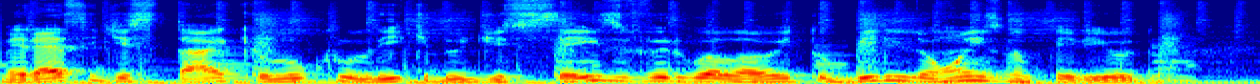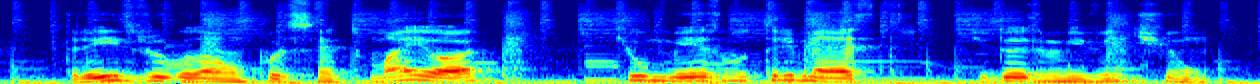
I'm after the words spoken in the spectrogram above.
Merece destaque o lucro líquido de 6,8 bilhões no período, 3,1% maior que o mesmo trimestre de 2021.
